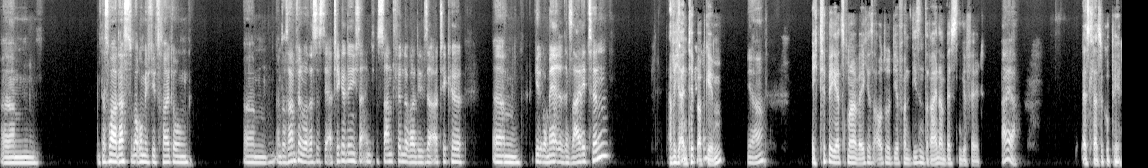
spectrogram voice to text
Ähm, das war das, warum ich die Zeitung ähm, interessant finde, oder das ist der Artikel, den ich da interessant finde, weil dieser Artikel ähm, geht über mehrere Seiten. Darf ich einen Tipp abgeben? Ja. Ich tippe jetzt mal, welches Auto dir von diesen dreien am besten gefällt. Ah ja. S-Klasse Coupé.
